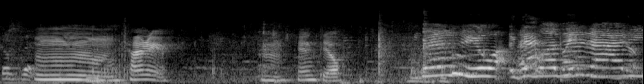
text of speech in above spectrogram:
Go back. Mmm, honey. Mmm, thank you. Thank you. I love you,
